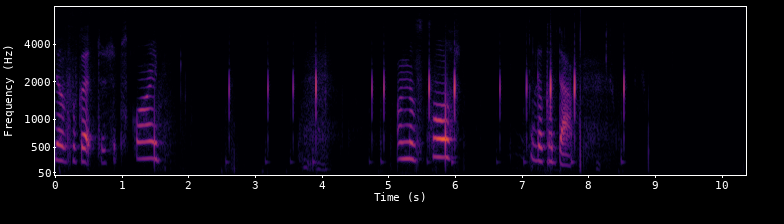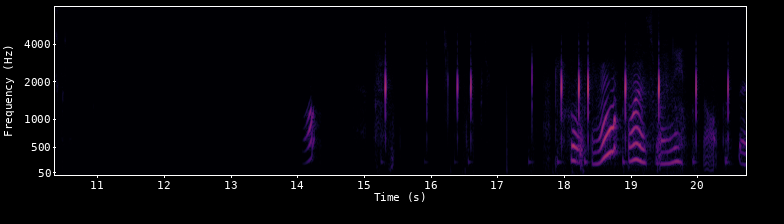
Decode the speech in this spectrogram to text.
don't forget to subscribe. And of course, look at that. What? Who? What? What is my name? Oh, this.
